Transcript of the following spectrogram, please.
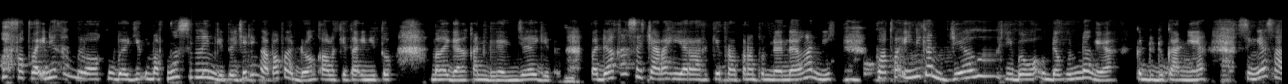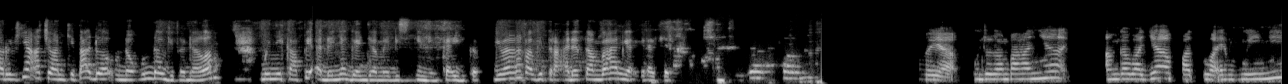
oh fatwa ini kan berlaku bagi umat muslim gitu. Jadi nggak apa-apa dong kalau kita ini tuh melegalkan ganja gitu. Padahal kan secara hierarki peraturan perundangan nih, fatwa ini kan jauh di bawah undang-undang ya kedudukannya. Sehingga seharusnya acuan kita adalah undang-undang gitu dalam menyikapi adanya ganja medis ini kayak gitu. Gimana Kak Fitra? Ada tambahan nggak kira-kira? Oh ya, untuk tambahannya anggap aja fatwa MUI ini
